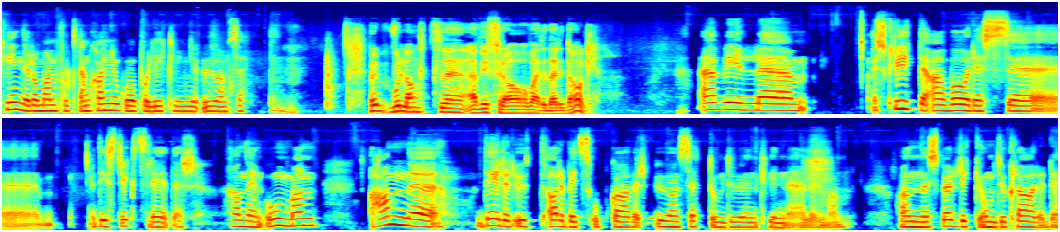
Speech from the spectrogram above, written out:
Kvinner og mannfolk de kan jo gå på lik linje uansett. Mm. Men hvor langt eh, er vi fra å være der i dag? Jeg vil uh, skryte av vår uh, distriktsleder. Han er en ung mann. Han eh, deler ut arbeidsoppgaver uansett om du er en kvinne eller mann. Han spør ikke om du klarer det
